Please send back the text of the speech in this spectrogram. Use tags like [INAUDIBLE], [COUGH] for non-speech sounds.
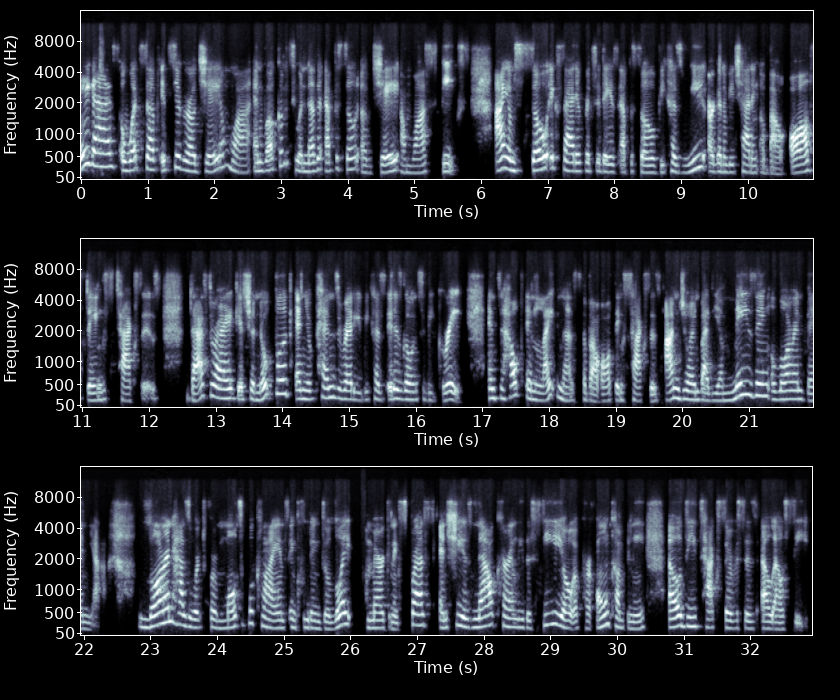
Hey guys, what's up? It's your girl Jay Amwa, and welcome to another episode of Jay Amwa Speaks. I am so excited for today's episode because we are going to be chatting about all things taxes. That's right, get your notebook and your pens ready because it is going to be great. And to help enlighten us about all things taxes, I'm joined by the amazing Lauren Benyah. Lauren has worked for multiple clients, including Deloitte, American Express, and she is now currently the CEO of her own company, LD Tax Services LLC.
